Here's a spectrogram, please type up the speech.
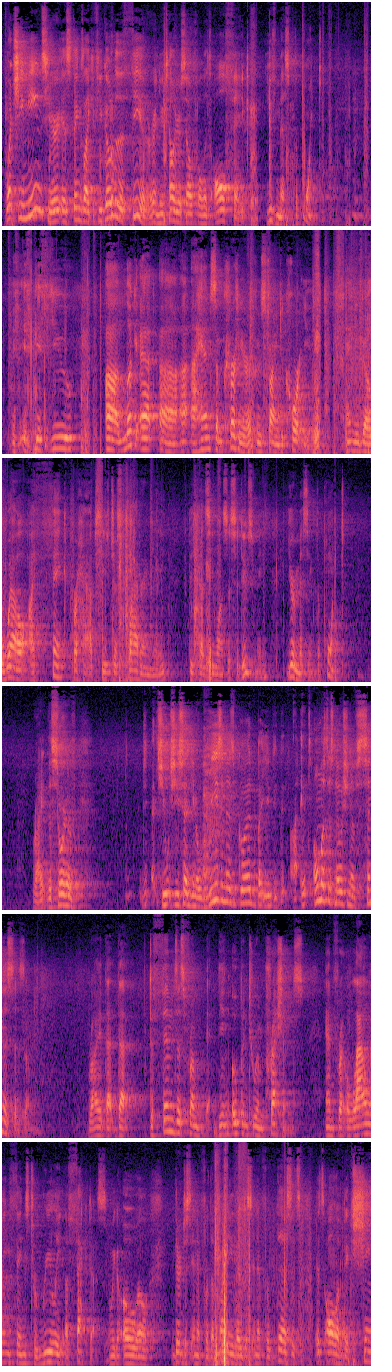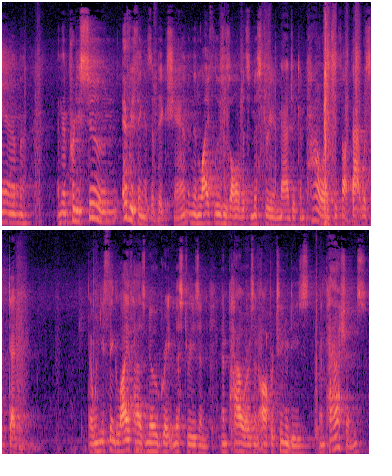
what she means here is things like if you go to the theater and you tell yourself, well, it's all fake, you've missed the point. If, if, if you uh, look at uh, a handsome courtier who's trying to court you and you go, well, I think perhaps he's just flattering me because he wants to seduce me, you're missing the point. Right? The sort of she, she said, you know, reason is good, but you, it's almost this notion of cynicism, right? That, that defends us from being open to impressions and for allowing things to really affect us. And we go, oh, well, they're just in it for the money, they're just in it for this, it's, it's all a big sham. And then pretty soon, everything is a big sham, and then life loses all of its mystery and magic and power, and she thought that was deadening. That when you think life has no great mysteries and, and powers and opportunities and passions,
